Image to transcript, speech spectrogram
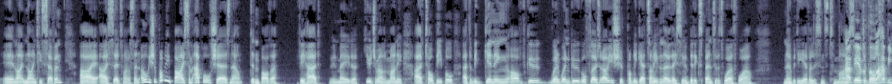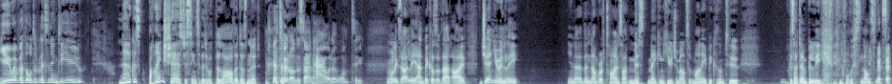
in like '97. I I said to my boss then, "Oh, you should probably buy some Apple shares now." Didn't bother. If he had, if he'd made a huge amount of money, I've told people at the beginning of Google when when Google floated, "Oh, you should probably get some, even though they seem a bit expensive. It's worthwhile." Nobody ever listens to my. have you ever advice. thought? Have you ever thought of listening to you? No, because buying shares just seems a bit of a palaver, doesn't it? I don't understand how. I don't want to. Well, exactly, and because of that, I've genuinely, you know, the number of times I've missed making huge amounts of money because I'm too, because I don't believe in all this nonsense.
